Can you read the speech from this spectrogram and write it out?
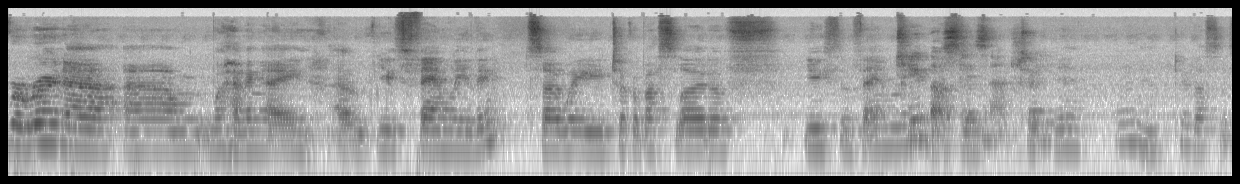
Waroona um, were having a, a youth family event, so we took a busload of youth and family. Two buses, Two- actually. yeah, Mm. two buses.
